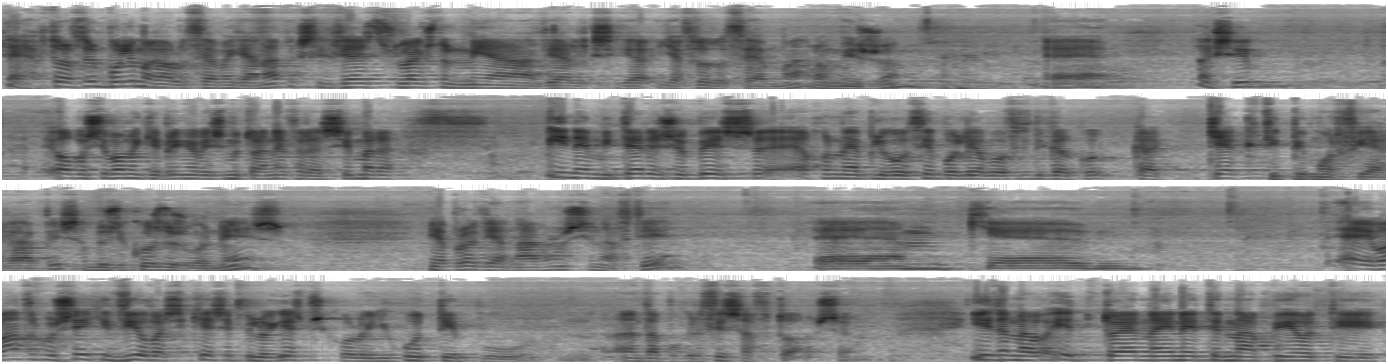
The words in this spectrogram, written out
Ε, τώρα αυτό είναι πολύ μεγάλο θέμα για ανάπτυξη. Χρειάζεται τουλάχιστον μία διάλεξη για, για αυτό το θέμα, νομίζω. Ε, εντάξει, όπως είπαμε και πριν, κάποια στιγμή το ανέφερα σήμερα, είναι μητέρες οι οποίες έχουν πληγωθεί πολύ από αυτή την κακέκτυπη μορφή αγάπης από τους δικούς τους γονείς. Μια πρώτη ανάγνωση είναι αυτή. Ε, και ε, ο άνθρωπος έχει δύο βασικές επιλογές ψυχολογικού τύπου να ανταποκριθεί σε αυτό. Είτε, το ένα είναι είτε να πει ότι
